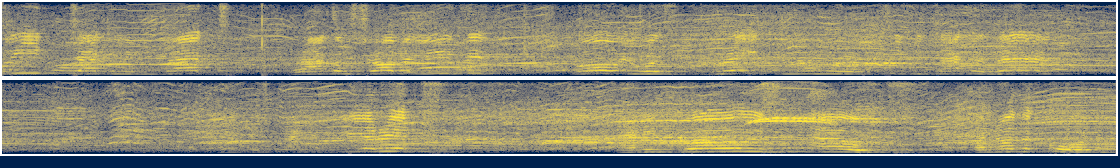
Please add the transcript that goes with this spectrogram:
clean tackle in fact. Raghav Sharma leads it. Oh, it was great number of tiki tackle there. Clear it. And it goes out. Another corner.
